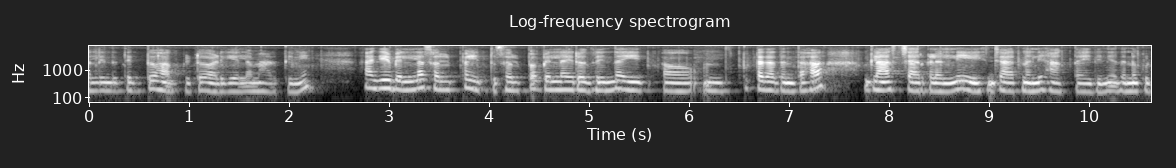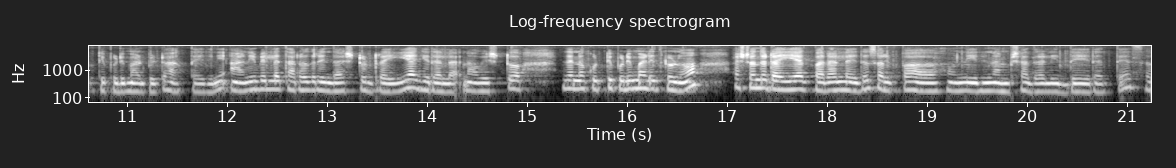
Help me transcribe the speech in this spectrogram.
ಅಲ್ಲಿಂದ ತೆಗೆದು ಹಾಕಿಬಿಟ್ಟು ಅಡುಗೆ ಎಲ್ಲ ಮಾಡ್ತೀನಿ. ಹಾಗೆ ಬೆಲ್ಲ ಸ್ವಲ್ಪ ಇತ್ತು. ಸ್ವಲ್ಪ ಬೆಲ್ಲ ಇರೋದ್ರಿಂದ ಈ ಒಂದು ಪುಟ್ಟದಾದಂತಹ ಗ್ಲಾಸ್ ಜಾರ್ಗಳಲ್ಲಿ ಜಾರ್ನಲ್ಲಿ ಹಾಕ್ತಾ ಇದ್ದೀನಿ. ಅದನ್ನು ಕುಟ್ಟಿ ಪುಡಿ ಮಾಡಿಬಿಟ್ಟು ಹಾಕ್ತಾ ಇದ್ದೀನಿ. ಆಣಿ ಬೆಲ್ಲ ತರೋದ್ರಿಂದ ಅಷ್ಟು ಡ್ರೈ ಆಗಿರಲ್ಲ. ನಾವು ಎಷ್ಟು ಇದನ್ನು ಕುಟ್ಟಿ ಪುಡಿ ಮಾಡಿದ್ರೂ ಅಷ್ಟೊಂದು ಡ್ರೈ ಆಗಿ ಬರಲ್ಲ. ಇದು ಸ್ವಲ್ಪ ನೀರಿನ ಅಂಶ ಅದರಲ್ಲಿ ಇದ್ದೇ ಇರುತ್ತೆ. ಸೊ,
